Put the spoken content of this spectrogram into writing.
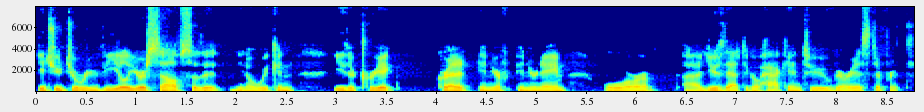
get you to reveal yourself, so that you know we can either create credit in your in your name or uh, use that to go hack into various different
